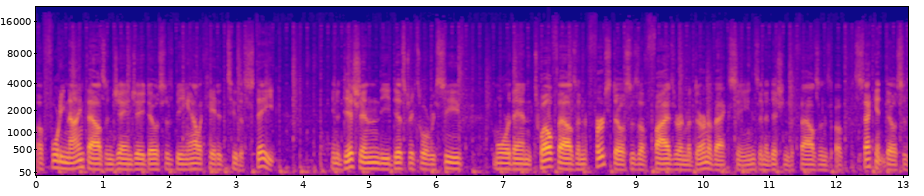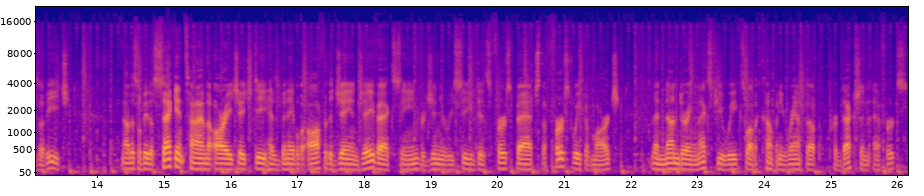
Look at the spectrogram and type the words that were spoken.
of 49,000 J&J doses being allocated to the state. In addition, the districts will receive more than 12,000 first doses of Pfizer and Moderna vaccines, in addition to thousands of second doses of each. Now, this will be the second time the RHHD has been able to offer the J&J vaccine. Virginia received its first batch the first week of March, then none during the next few weeks while the company ramped up production efforts.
